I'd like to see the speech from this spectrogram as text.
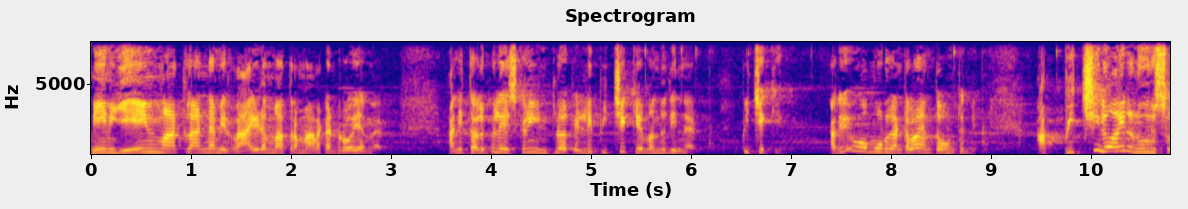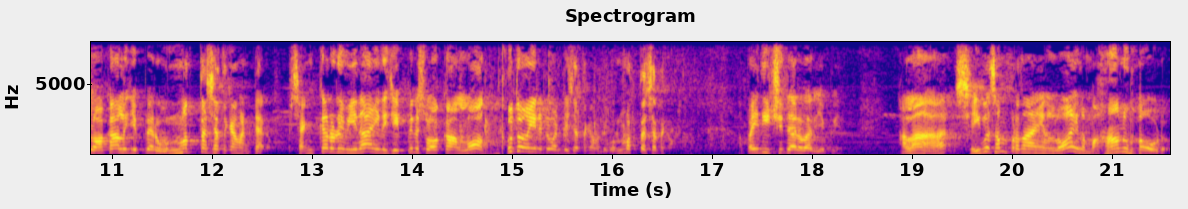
నేను ఏమి మాట్లాడినా మీరు రాయడం మాత్రం మానకండి రోయ్ అన్నారు. అని తలుపులు వేసుకుని ఇంట్లోకి వెళ్ళి పిచ్చెక్కే మందు తిన్నారు. పిచ్చెక్కి. అది ఓ మూడు గంటలో ఎంతో ఉంటుంది. ఆ పిచ్చిలో ఆయన నూరు శ్లోకాలు చెప్పారు. ఉన్మత్త శతకం అంటారు. శంకరుడి మీద ఆయన చెప్పిన శ్లోకాల్లో అద్భుతమైనటువంటి శతకం అది. ఉన్మత్త శతకం. అప్పై దీక్షితారు వారు చెప్పింది. అలా శైవ సంప్రదాయంలో ఆయన మహానుభావుడు.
